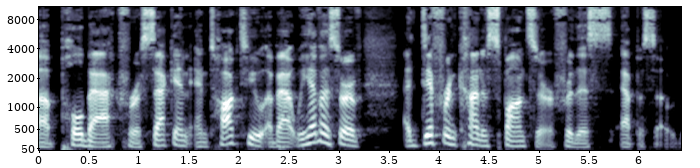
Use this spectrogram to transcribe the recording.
uh, pull back for a second and talk to you about we have a sort of a different kind of sponsor for this episode.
